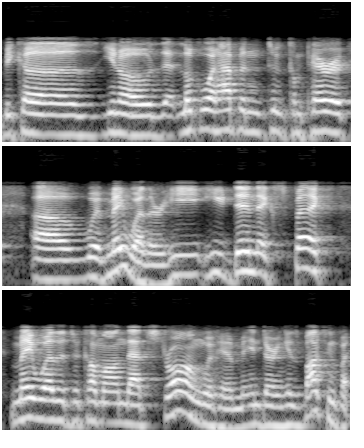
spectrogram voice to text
because you know that, look what happened to compare it uh, with Mayweather. He he didn't expect Mayweather to come on that strong with him in during his boxing fight.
